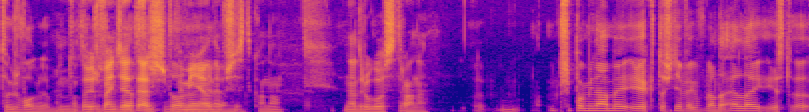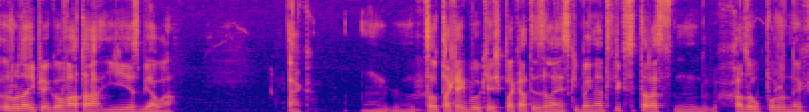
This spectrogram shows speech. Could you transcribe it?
To już w ogóle. No to już będzie też to, no, wymienione wiem. wszystko, no. Na drugą stronę. Przypominamy, jak ktoś nie wie, jak wygląda LA, jest e, ruda i piegowata i jest biała. Tak. To tak jak były kiedyś plakaty Zeleński by Netflix, to teraz mm, chodzą po różnych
